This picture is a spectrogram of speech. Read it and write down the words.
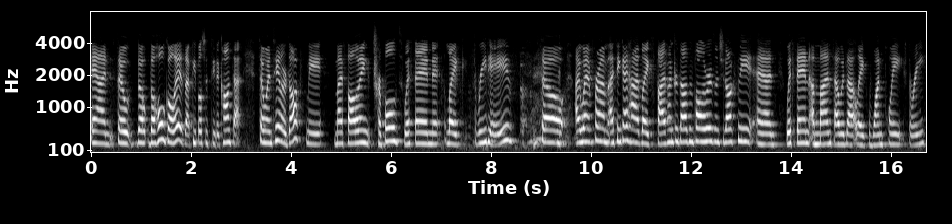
And so the, the whole goal is that people should see the content. So when Taylor doxed me, my following tripled within like three days. So I went from, I think I had like 500,000 followers when she doxed me, and within a month I was at like 1.3.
